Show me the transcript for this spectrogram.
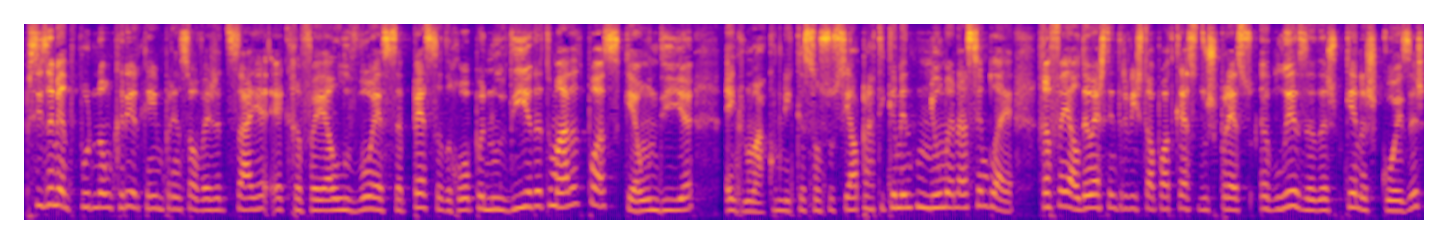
Precisamente por não querer que a imprensa o veja de saia, é que Rafael levou essa peça de roupa no dia da tomada de posse, que é um dia em que não há comunicação social praticamente nenhuma na Assembleia. Rafael deu esta entrevista ao podcast do Expresso A Beleza das Pequenas Coisas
